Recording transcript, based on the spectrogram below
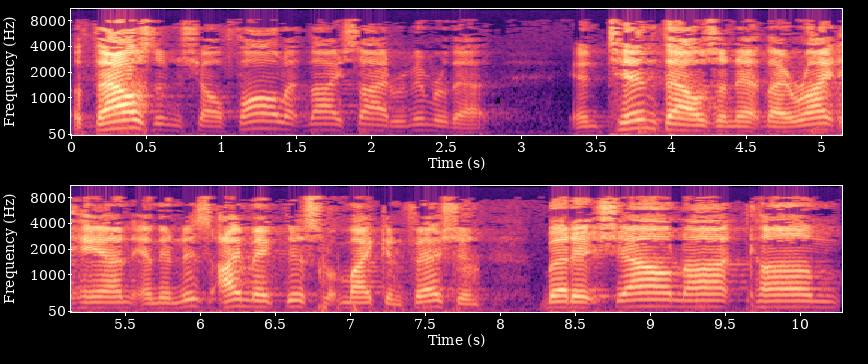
A thousand shall fall at thy side, remember that, and ten thousand at thy right hand, and then this, I make this my confession, but it shall not come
